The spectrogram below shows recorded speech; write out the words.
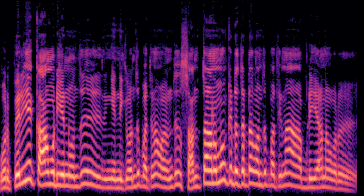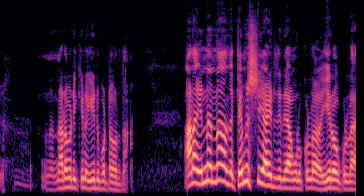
ஒரு பெரிய காமெடியன் வந்து இன்றைக்கி வந்து பார்த்தீங்கன்னா வந்து சந்தானமும் கிட்டத்தட்ட வந்து பார்த்திங்கன்னா அப்படியான ஒரு நடவடிக்கையில் ஈடுபட்டவர் தான். ஆனால் என்னென்னா அந்த கெமிஸ்ட்ரி ஆகிடுது இல்லையா அவங்களுக்குள்ள ஹீரோக்குள்ளே?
